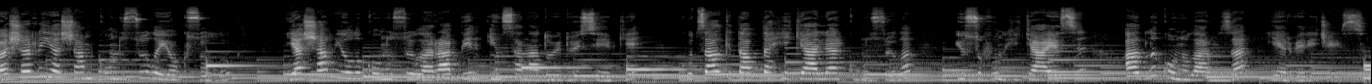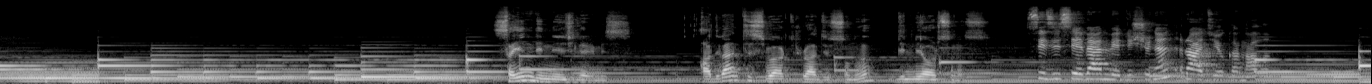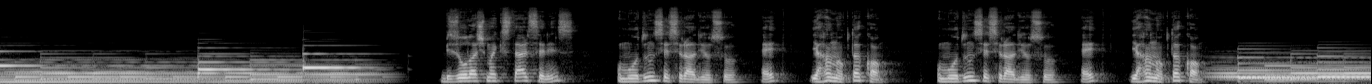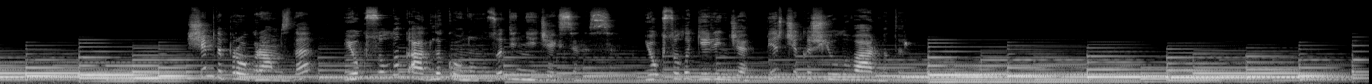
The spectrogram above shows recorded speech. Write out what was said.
başarılı yaşam konusuyla yoksulluk, yaşam yolu konusuyla Rabbin insana duyduğu sevgi, kutsal kitapta hikayeler konusuyla Yusuf'un hikayesi adlı konularımıza yer vereceğiz. Sayın dinleyicilerimiz, Adventist World Radyosunu dinliyorsunuz. Sizi seven ve düşünen radyo kanalı. Bize ulaşmak isterseniz Umutun Sesi Radyosu et yaha.com Umutun Sesi Radyosu et yaha.com Şimdi programımızda Yoksulluk adlı konumuzu dinleyeceksiniz. Yoksulluk gelince bir çıkış yolu var mıdır?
